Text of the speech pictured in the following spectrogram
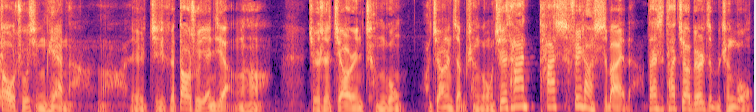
到处行骗呐啊！这个到处演讲哈，就是教人成功，教人怎么成功。其实他他是非常失败的，但是他教别人怎么成功。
